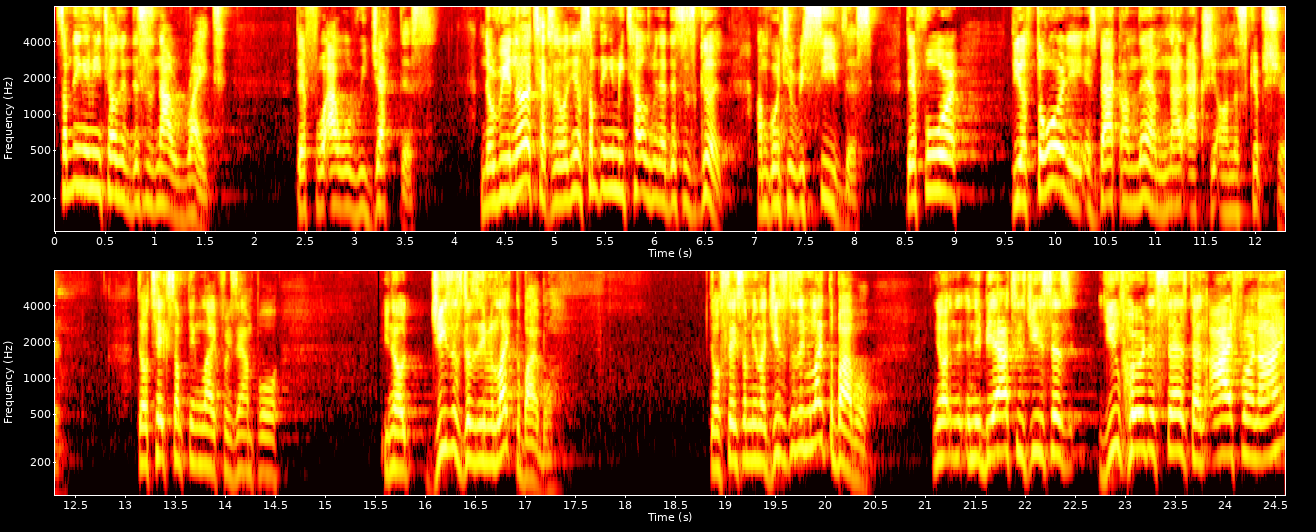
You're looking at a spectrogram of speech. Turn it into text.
Something in me tells me this is not right. Therefore, I will reject this. And they'll read another text. and well, you know, something in me tells me that this is good. I'm going to receive this. Therefore, the authority is back on them, not actually on the scripture. They'll take something like, for example, you know, Jesus doesn't even like the Bible. They'll say something like, Jesus doesn't even like the Bible. You know, in the Beatitudes, Jesus says, You've heard it says that an eye for an eye,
